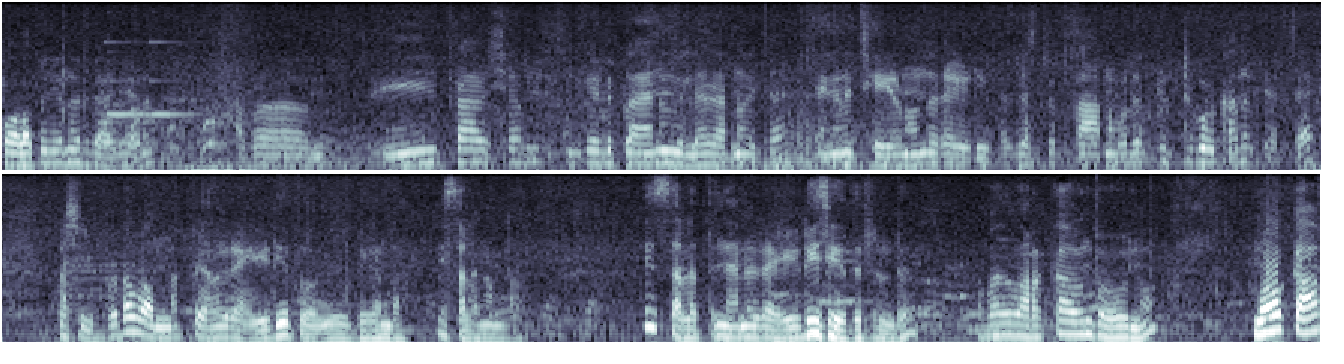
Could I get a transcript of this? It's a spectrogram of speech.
ഫോളോ അപ്പ് ചെയ്യുന്ന ഒരു കാര്യമാണ്. അപ്പോൾ ഈ പ്രാവശ്യം എനിക്ക് വലിയ പ്ലാനൊന്നും ഇല്ല. കാരണം വെച്ചാൽ എങ്ങനെ ചെയ്യണമെന്നൊരു ഐഡിയ ഇല്ല. ജസ്റ്റ് സാറിന് പോലെ ഗിഫ്റ്റ് കൊടുക്കാമെന്ന് വിചാരിച്ചേ. പക്ഷെ ഇവിടെ വന്നപ്പോഴാണ് ഒരു ഐഡിയ തോന്നിയത്. ഇത് കണ്ട? ഈ സ്ഥലം കണ്ട? ഈ സ്ഥലത്ത് ഞാനൊരു ഐഡിയ ചെയ്തിട്ടുണ്ട്. അപ്പോൾ അത് വർക്കാവും തോന്നുന്നു. നോക്കാം.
